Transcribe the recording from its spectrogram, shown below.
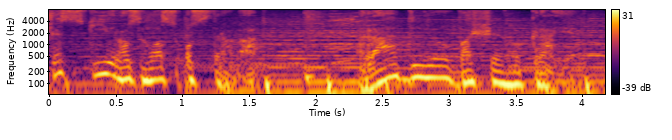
Český rozhlas Ostrava. Rádio vašeho kraje.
